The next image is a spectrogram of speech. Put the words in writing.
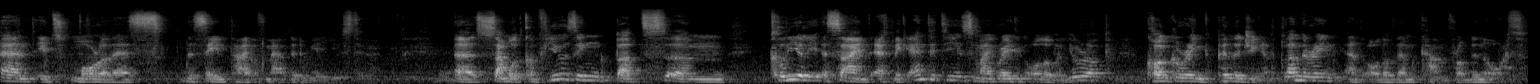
and it's more or less the same type of map that we are used to. Uh, somewhat confusing, but um, clearly assigned ethnic entities migrating all over Europe, conquering, pillaging, and plundering, and all of them come from the north,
